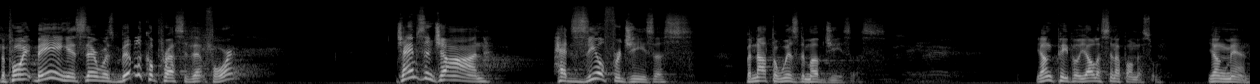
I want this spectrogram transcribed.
The point being is there was biblical precedent for it. James and John had zeal for Jesus, but not the wisdom of Jesus. Young people, y'all listen up on this one. Young men.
